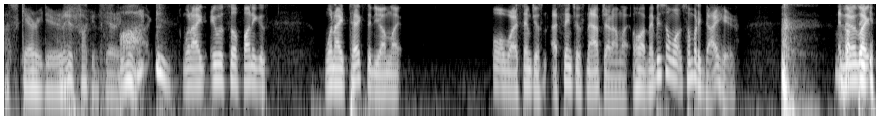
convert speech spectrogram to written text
That's scary, it dude. is fucking scary. Fuck. When I it was so funny because when I texted you, I'm like, oh, when I sent you I sent you a Snapchat. I'm like, oh, maybe someone somebody died here. And then I was like,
